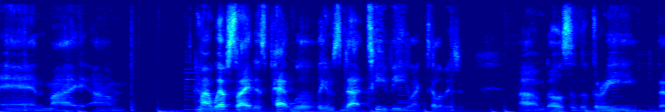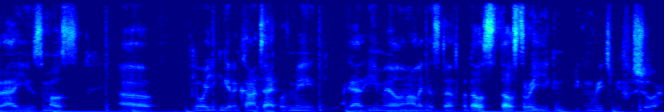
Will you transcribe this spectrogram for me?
and my um, my website is patwilliams.tv, like television. Um, those are the three that I use the most. Uh, where you can get in contact with me. I got email and all that good stuff. But those those three you can you can reach me for sure.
